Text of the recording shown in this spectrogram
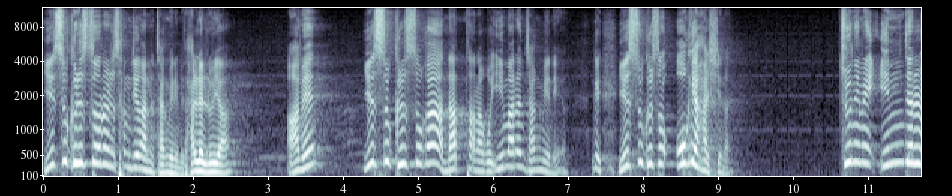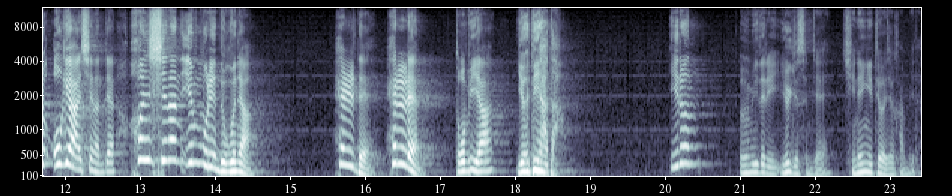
예수 그리스도를 상징하는 장면입니다. 할렐루야. 아멘. 예수 그리스도가 나타나고 임하는 장면이에요. 그러니까 예수 그리스도 오게 하시는 주님의 임재를 오게 하시는데 헌신한 인물이 누구냐? 헬데, 헬렘, 도비야, 여디하다. 이런 의미들이 여기서 이제 진행이 되어져 갑니다.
